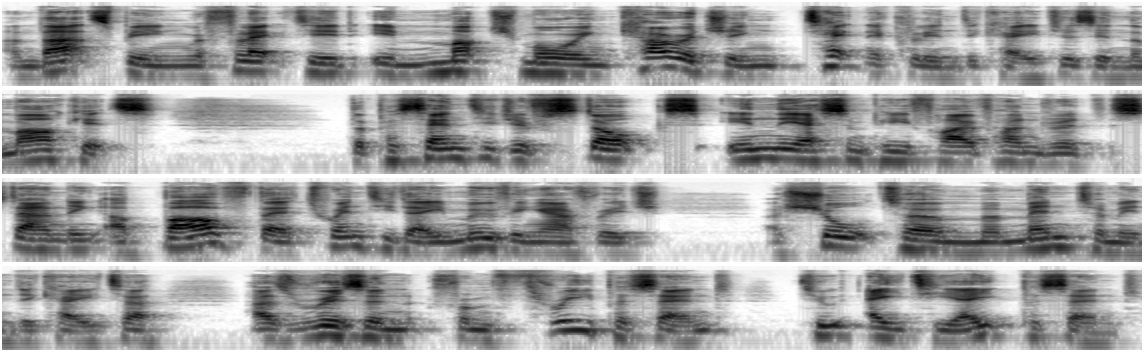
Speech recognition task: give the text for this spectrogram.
and that's being reflected in much more encouraging technical indicators in the markets. The percentage of stocks in the S&P 500 standing above their 20-day moving average, a short-term momentum indicator, has risen from 3% to 88%.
